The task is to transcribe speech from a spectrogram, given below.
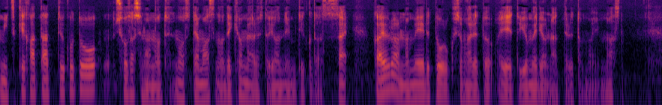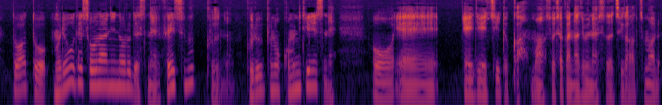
見つけ方っていうことを小冊子の方載せてますので、興味ある人は読んでみてください。概要欄のメール登録してもらえると、えー、と読めるようになってると思います。と、あと、無料で相談に乗るですね、Facebook のグループのコミュニティですね、を、えー、ADHD とか、まあ、そういう社会に馴染めない人たちが集まる、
